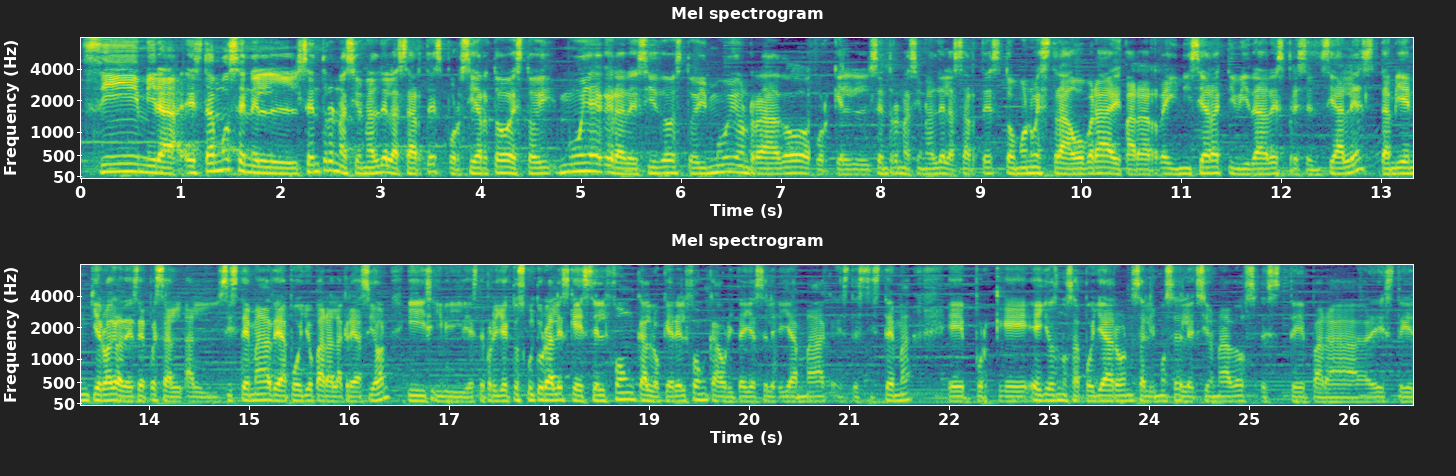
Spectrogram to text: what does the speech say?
Sí, mira, estamos en el Centro Nacional de las Artes, por cierto, estoy muy agradecido, estoy muy honrado porque el Centro Nacional de las Artes tomó nuestra obra para reiniciar actividades presenciales. También quiero agradecer pues al, sistema de apoyo para la creación y, este, proyectos culturales que es el FONCA, lo que era el FONCA, ahorita ya se le llama este sistema, eh, porque ellos nos apoyaron, salimos seleccionados este, para este,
